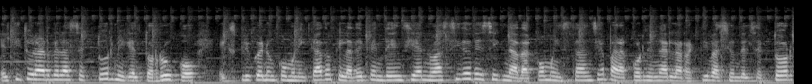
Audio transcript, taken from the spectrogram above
El titular de la sector, Miguel Torruco, explicó en un comunicado que la dependencia no ha sido designada como instancia para coordinar la reactivación del sector,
